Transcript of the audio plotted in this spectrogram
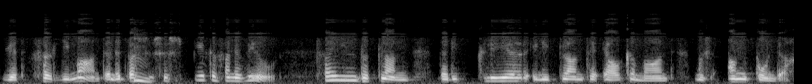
weet vir die maand en dit was hmm. soos 'n speke van 'n wiel fyn beplan dat die kleur en die plante elke maand moes aankondig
